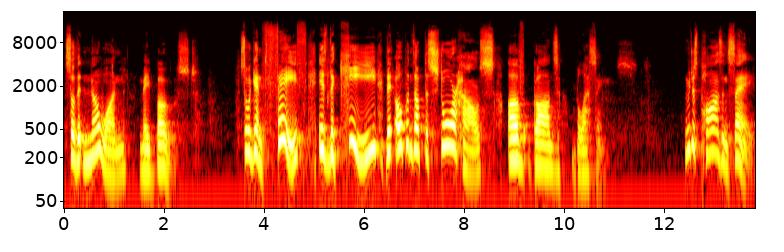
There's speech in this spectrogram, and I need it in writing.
so that no one may boast. So again, faith is the key that opens up the storehouse of God's blessings. Let me just pause and say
